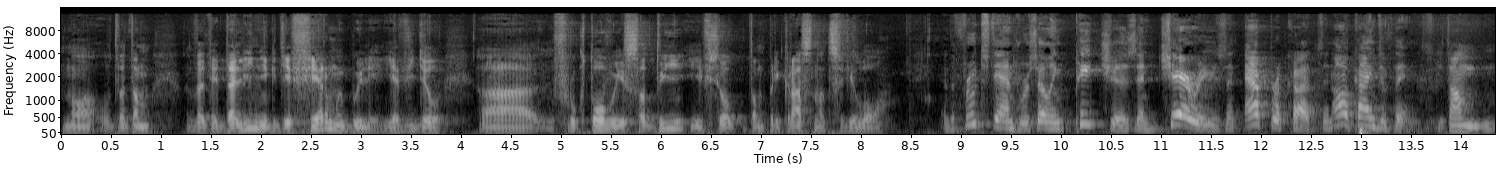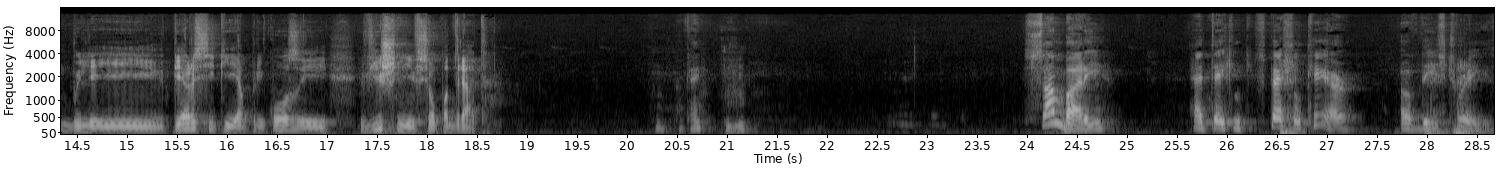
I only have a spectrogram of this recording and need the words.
Но вот в, этом, в этой долине, где фермы были, я видел а, фруктовые сады, и все там прекрасно цвело. And the fruit stands were selling peaches and cherries and apricots and all kinds of things. И там были и персики, и априкозы, и вишни, и все подряд. Okay? Somebody had taken special care of these trees.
